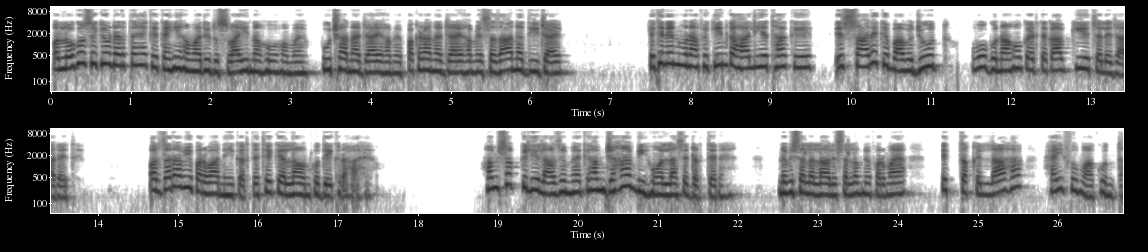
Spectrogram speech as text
اور لوگوں سے کیوں ڈرتے ہیں کہ کہیں ہماری رسوائی نہ ہو، ہمیں پوچھا نہ جائے، ہمیں پکڑا نہ جائے، ہمیں سزا نہ دی جائے۔ لیکن ان منافقین کا حال یہ تھا کہ اس سارے کے باوجود وہ گناہوں کا ارتقاب کیے چلے جا رہے تھے۔ اور ذرا بھی پرواہ نہیں کرتے تھے کہ اللہ ان کو دیکھ رہا ہے۔ ہم سب کے لیے لازم ہے کہ ہم جہاں بھی ہوں اللہ سے ڈرتے رہے نبی صلی اللہ علیہ وسلم نے فرمایا، اتق اللہ کنتا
